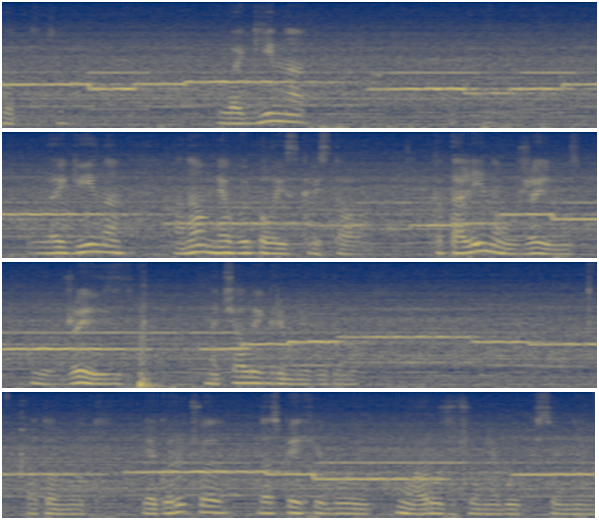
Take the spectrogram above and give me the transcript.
Вот логина, логина, она у меня выпала из кристалла. Каталина уже из, ну, уже из начала игры мне выдала. Потом вот, я говорю, что доспехи будет, ну, оружие, что у меня будет посильнее.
